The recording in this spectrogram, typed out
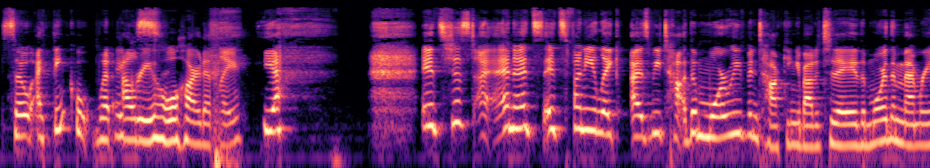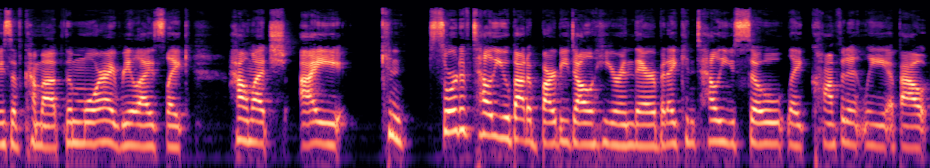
So I think what I agree else, wholeheartedly. yeah. It's just and it's it's funny like as we talk the more we've been talking about it today, the more the memories have come up, the more I realize like how much I can sort of tell you about a Barbie doll here and there, but I can tell you so like confidently about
